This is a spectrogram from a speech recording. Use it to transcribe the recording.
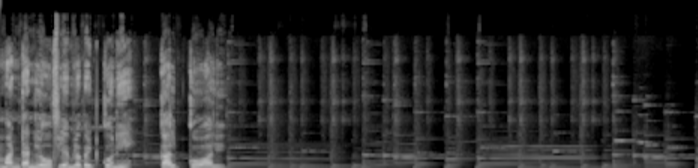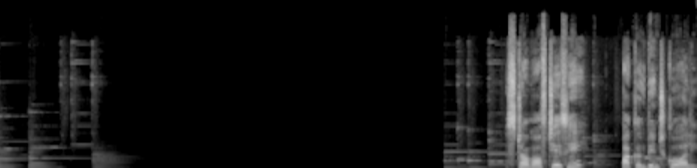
మంటను లో ఫ్లేమ్లో పెట్టుకొని కలుపుకోవాలి. స్టవ్ ఆఫ్ చేసి పక్కకు దించుకోవాలి.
